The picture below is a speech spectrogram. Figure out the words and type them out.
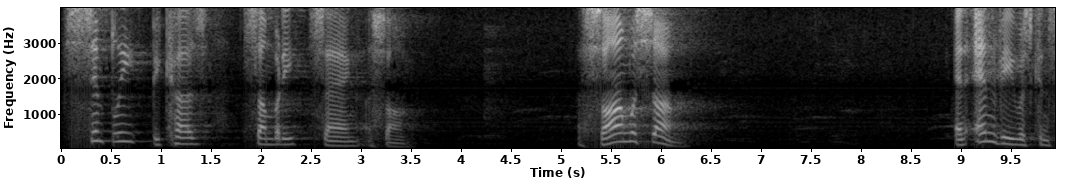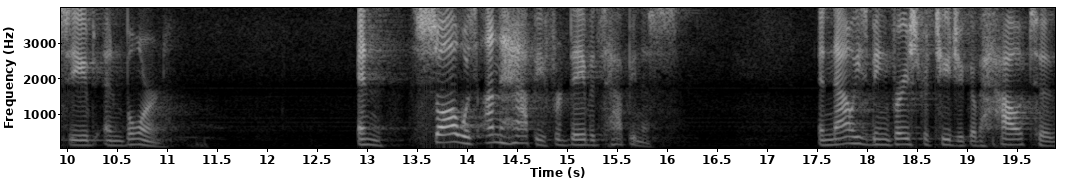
simply because somebody sang a song. A song was sung and envy was conceived and born. And Saul was unhappy for David's happiness. And now he's being very strategic of how to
